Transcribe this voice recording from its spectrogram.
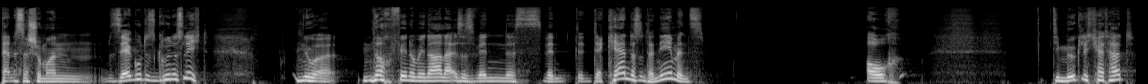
dann ist das schon mal ein sehr gutes grünes Licht. Nur noch phänomenaler ist es, wenn es, wenn der Kern des Unternehmens auch die Möglichkeit hat,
